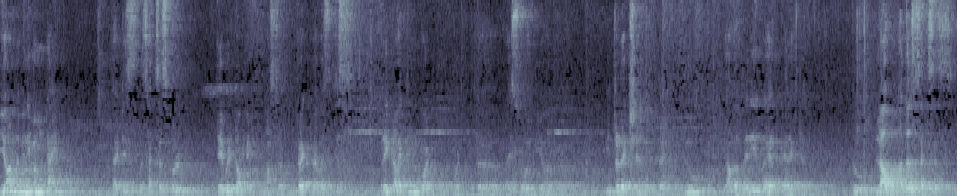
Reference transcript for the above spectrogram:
beyond the minimum time. That is the successful table topic master. In fact, I was just recollecting what, what uh, I saw in your introduction that you have a very rare character to love others' success.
